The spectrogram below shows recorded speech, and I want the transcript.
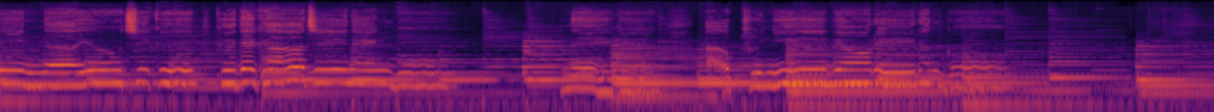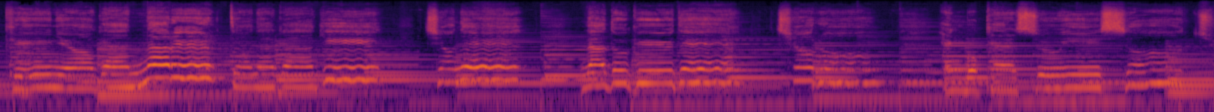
있나요? 지금 그대 가진 행복 내겐 아픈 이별이란 거 그녀가 나를 떠나가기 전에 나도 그대처럼 행복할 수 있었죠.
